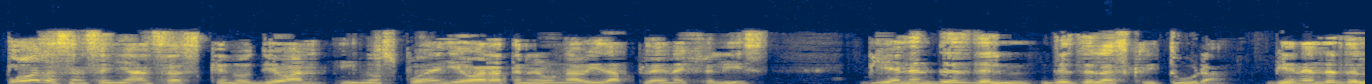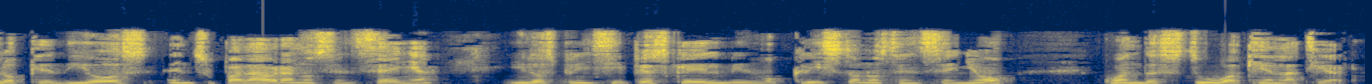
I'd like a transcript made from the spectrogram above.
todas las enseñanzas que nos llevan y nos pueden llevar a tener una vida plena y feliz vienen desde, desde la escritura, vienen desde lo que Dios en su palabra nos enseña y los principios que el mismo Cristo nos enseñó cuando estuvo aquí en la tierra.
